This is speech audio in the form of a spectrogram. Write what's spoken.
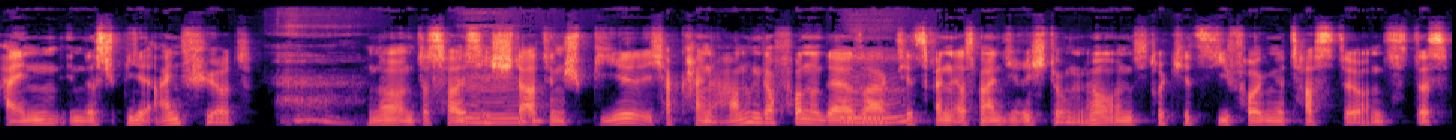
einen in das Spiel einführt. Ah. Ne, und das heißt, mhm. ich starte ein Spiel, ich habe keine Ahnung davon und der mhm. sagt, jetzt renn erstmal in die Richtung ne, und drück jetzt die folgende Taste und das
